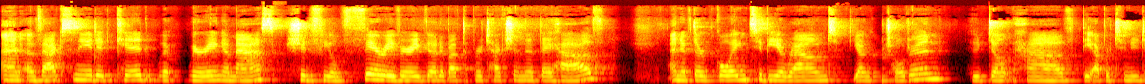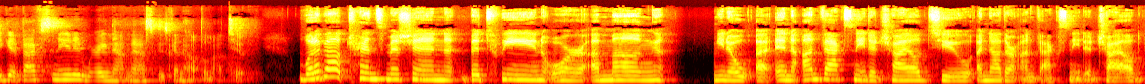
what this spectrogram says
And a vaccinated kid wearing a mask should feel very, very good about the protection that they have. And if they're going to be around younger children who don't have the opportunity to get vaccinated, wearing that mask is going to help them out too. What about transmission between or among you know, uh, an unvaccinated child to another unvaccinated child.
